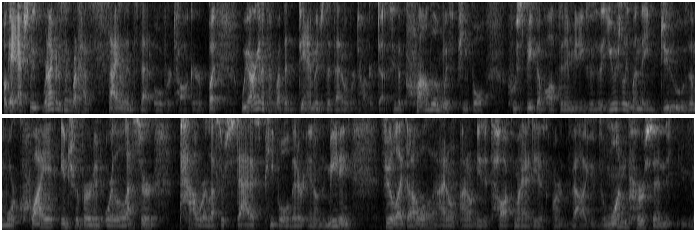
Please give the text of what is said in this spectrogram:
Okay, actually, we're not going to talk about how to silence that over talker, but we are going to talk about the damage that that over talker does. See, the problem with people who speak up often in meetings is that usually when they do, the more quiet, introverted, or lesser power, lesser status people that are in on the meeting feel like, oh well, I don't I don't need to talk. My ideas aren't valued. One person,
